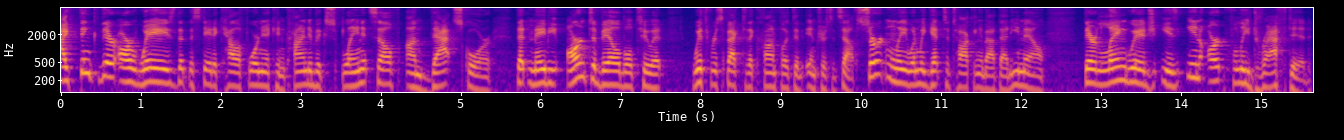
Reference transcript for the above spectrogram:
I think there are ways that the state of California can kind of explain itself on that score that maybe aren't available to it with respect to the conflict of interest itself. Certainly, when we get to talking about that email, their language is inartfully drafted,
